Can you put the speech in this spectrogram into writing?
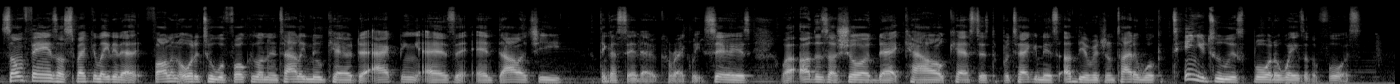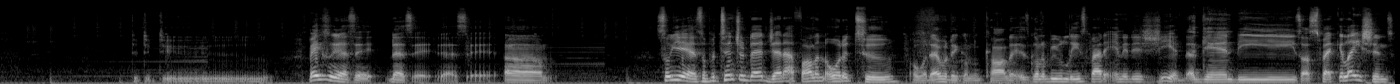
Some fans are speculating that Fallen Order 2 will focus on an entirely new character acting as an anthology. I think I said that correctly. Series, while others are sure that Cal Kestis, the protagonist of the original title, will continue to explore the ways of the Force. Basically, that's it. That's it. That's it. Um, so yeah, a potential that Jedi Fallen Order 2, or whatever they're gonna call it, is gonna be released by the end of this year. Again, these are speculations,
